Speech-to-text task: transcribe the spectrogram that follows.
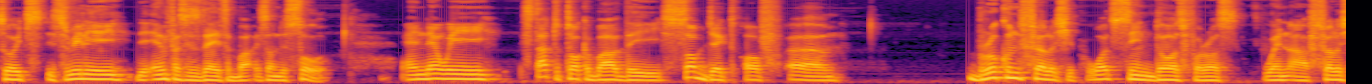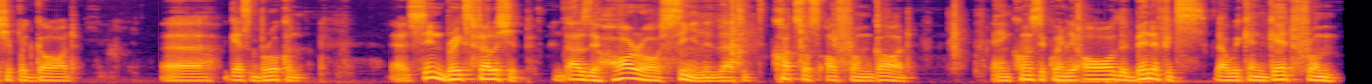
So it's it's really the emphasis there is about it's on the soul, and then we start to talk about the subject of um, broken fellowship. What sin does for us when our fellowship with God uh, gets broken. Uh, sin breaks fellowship. That's the horror of sin is that it cuts us off from God, and consequently, all the benefits that we can get from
